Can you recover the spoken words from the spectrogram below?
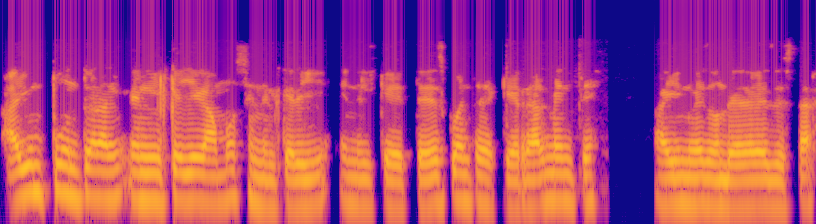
hay un punto en el, que llegamos en el que, en el que te des cuenta de que realmente ahí no es donde debes de estar.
